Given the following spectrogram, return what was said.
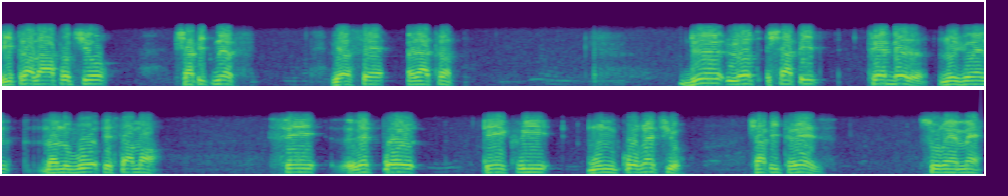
Les travaux apôtres, chapitre 9, verset 1 à 30. Deux l'autre chapitre très belles nous joignent dans le Nouveau Testament. C'est l'être Paul qui écrit Mon Corinthio, chapitre 13, sur un main.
